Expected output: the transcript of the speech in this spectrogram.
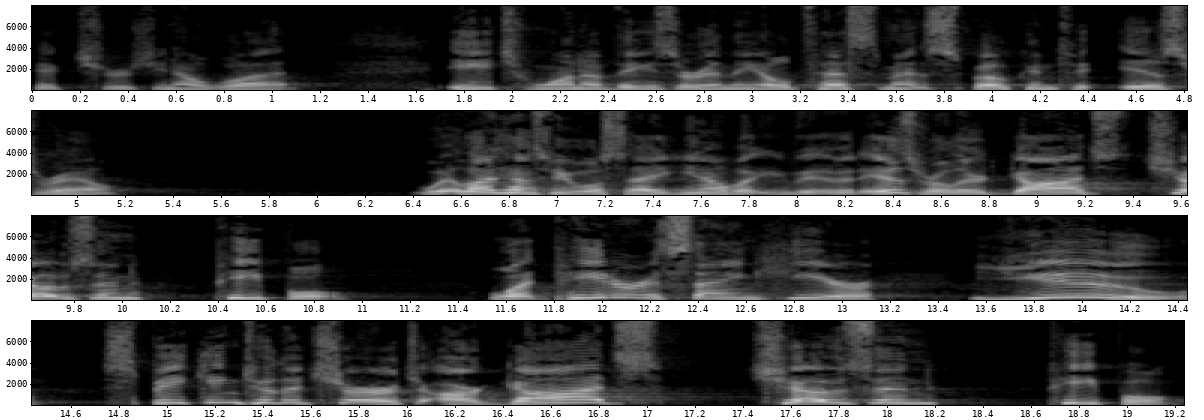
pictures. You know what? Each one of these are in the Old Testament spoken to Israel. A lot of times people will say, you know, what, Israel, they're God's chosen people. What Peter is saying here, you, speaking to the church, are God's chosen people.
